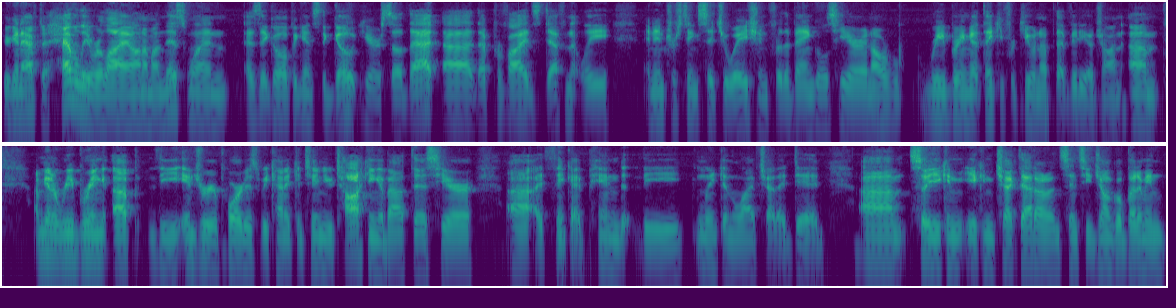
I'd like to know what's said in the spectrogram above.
you're going to have to heavily rely on them on this one as they go up against the GOAT here. So, that uh, that provides definitely an interesting situation for the Bengals here. And I'll rebring it. Thank you for queuing up that video, John. Um, I'm going to rebring up the injury report as we kind of continue talking about this here. Uh, I think I pinned the link in the live chat. I did, um, so you can you can check that out on Cincy Jungle. But I mean,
